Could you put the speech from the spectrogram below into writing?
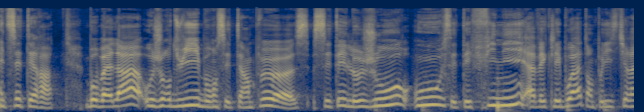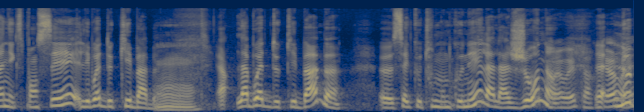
etc. Bon ben là aujourd'hui bon c'était un peu euh, c'était le jour où c'était fini avec les boîtes en polystyrène expansé les boîtes de kebab. Mmh. Alors, la boîte de kebab euh, celle que tout le monde connaît là la jaune Ouais, ouais, par cœur, le, ouais.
